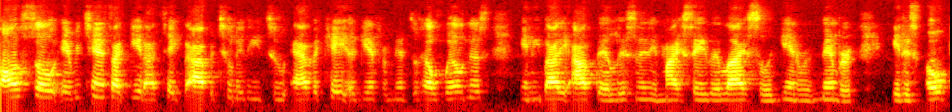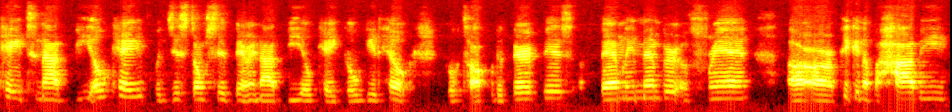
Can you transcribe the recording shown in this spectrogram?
also, every chance I get, I take the opportunity to advocate again for mental health wellness. Anybody out there listening, it might save their life. So again, remember, it is okay to not be okay, but just don't sit there and not be okay. Go get help. Go talk with a therapist, a family member, a friend, or, or picking up a hobby,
